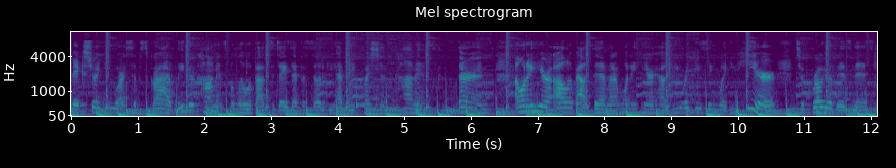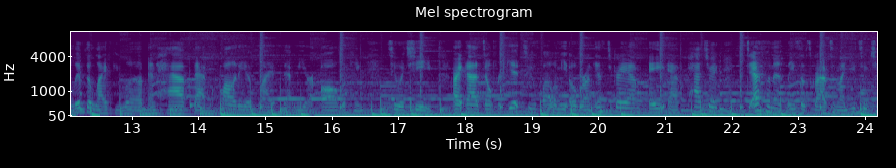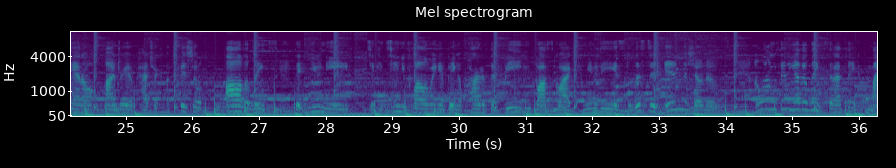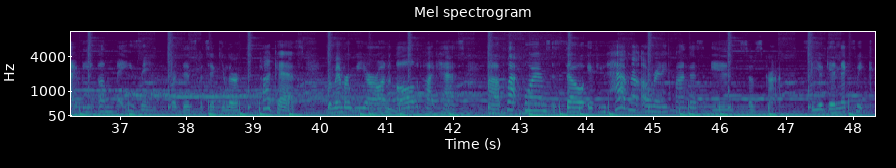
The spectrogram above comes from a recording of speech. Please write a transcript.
Make sure you are subscribed. Leave your comments below about today's episode if you have any questions, comments, concerns. I want to hear all about them and I want to hear how you are using what you hear to grow your business, live the life you love, and have that quality of life that we are all looking to achieve. All right, guys, don't forget to follow me over on Instagram, AF Patrick. Definitely subscribe to my YouTube channel, Andrea Patrick Official. All the links that you need to continue following and being a part of the You Boss Squad community is listed in the show notes, along with any other links that I think might be amazing for this particular podcast. Remember, we are on all the podcast uh, platforms, so if you have not already, find us and subscribe. See you again next week.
